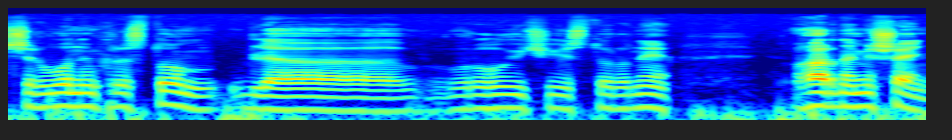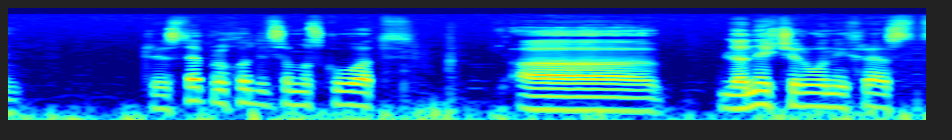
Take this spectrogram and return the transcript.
з червоним хрестом для ворогуючої сторони гарна мішень. Через те приходиться маскувати. А для них червоний хрест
